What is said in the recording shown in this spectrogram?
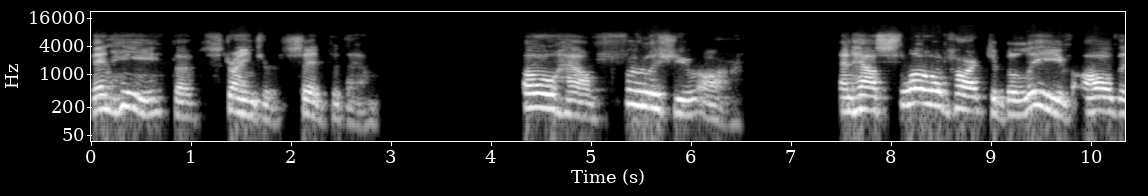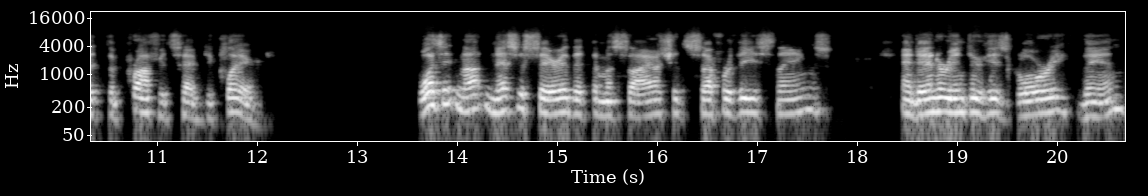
Then he, the stranger, said to them, Oh, how foolish you are, and how slow of heart to believe all that the prophets have declared. Was it not necessary that the Messiah should suffer these things and enter into his glory then?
